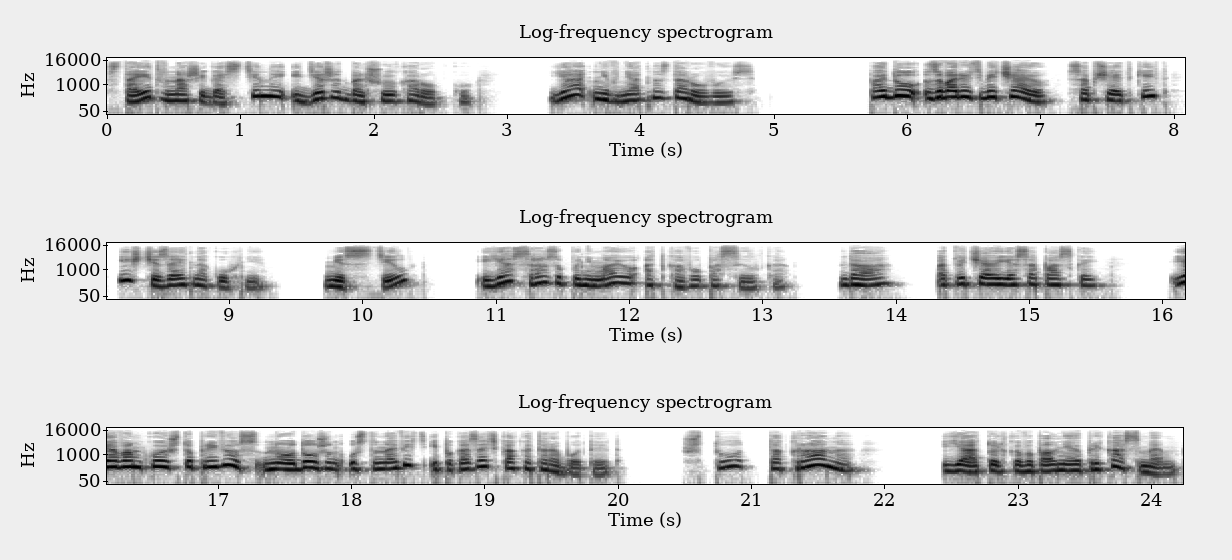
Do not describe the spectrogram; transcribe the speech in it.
стоит в нашей гостиной и держит большую коробку. Я невнятно здороваюсь. «Пойду заварю тебе чаю», — сообщает Кейт и исчезает на кухне. «Мисс Стил?» И я сразу понимаю, от кого посылка. «Да», — отвечаю я с опаской. «Я вам кое-что привез, но должен установить и показать, как это работает». «Что? Так рано?» «Я только выполняю приказ, мэм»,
